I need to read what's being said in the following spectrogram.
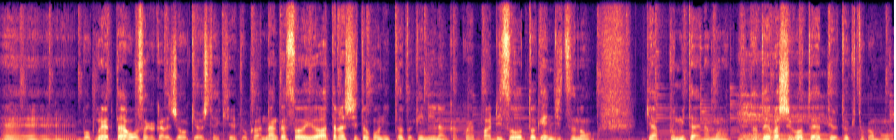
えー僕やったら大阪から上京してきてとかなんかそういう新しいところに行った時になんかこうやっぱ理想と現実のギャップみたいなものって例えば仕事やってる時とかも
